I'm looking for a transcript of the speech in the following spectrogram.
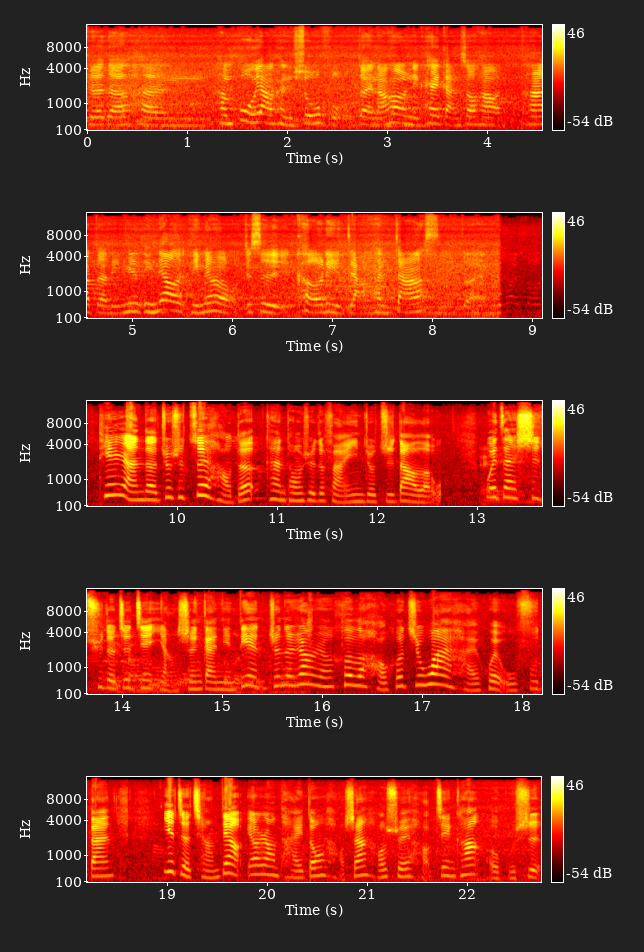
觉得很很不一样，很舒服。对，然后你可以感受到它的里面饮料里面有就是颗粒这样很扎实。对，天然的就是最好的，看同学的反应就知道了。位在市区的这间养生概念店，真的让人喝了好喝之外，还会无负担。业者强调要让台东好山好水好健康，而不是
